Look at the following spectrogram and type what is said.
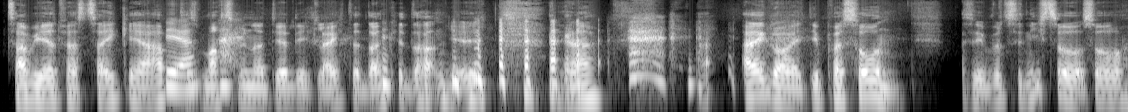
Jetzt habe ich etwas Zeit gehabt, Ja. das macht es mir natürlich leichter. Danke, Daniel. ja. Allgäu, die Person. Also ich würde sie nicht so, so,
